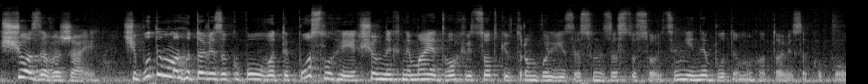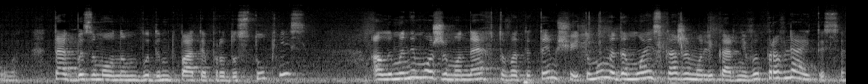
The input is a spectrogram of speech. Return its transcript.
Що заважає? Чи будемо ми готові закуповувати послуги, якщо в них немає 2% тромболізису не застосовується? Ні, не будемо готові закуповувати. Так, безумовно, ми будемо дбати про доступність, але ми не можемо нехтувати тим, що і тому ми дамо і скажемо лікарні, виправляйтеся.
